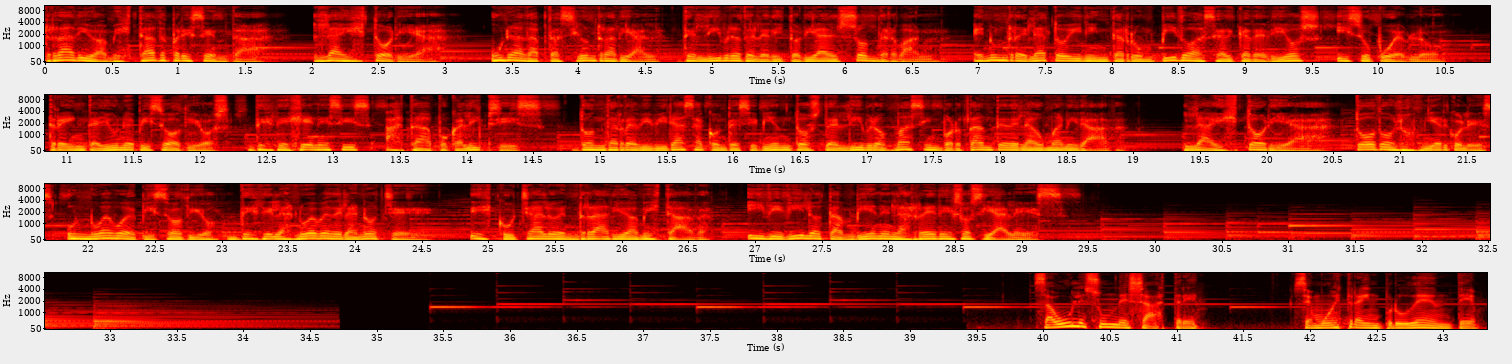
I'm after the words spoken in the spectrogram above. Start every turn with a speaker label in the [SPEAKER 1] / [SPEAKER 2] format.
[SPEAKER 1] Radio Amistad presenta La Historia, una adaptación radial del libro del editorial Sonderban, en un relato ininterrumpido acerca de Dios y su pueblo. 31 episodios, desde Génesis hasta Apocalipsis, donde revivirás acontecimientos del libro más importante de la humanidad. La historia. Todos los miércoles un nuevo episodio desde las 9 de la noche. Escúchalo en Radio Amistad y vivilo también en las redes sociales.
[SPEAKER 2] Saúl es un desastre. Se muestra imprudente.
